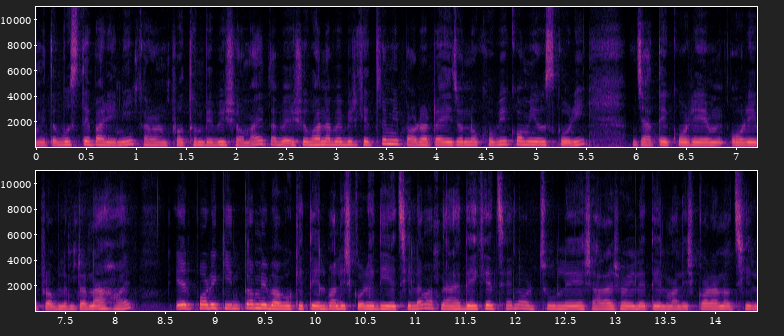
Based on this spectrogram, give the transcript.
আমি তো বুঝতে পারিনি কারণ প্রথম বেবির সময়। তবে সুভানা বেবির ক্ষেত্রে আমি পাউডারটা এই জন্য খুবই কম ইউজ করি যাতে করে ওর এই প্রবলেমটা না হয়। এরপরে কিন্তু আমি বাবুকে তেল মালিশ করে দিয়েছিলাম। আপনারা দেখেছেন, ওর চুলে, সারা শরীরে তেল মালিশ করানো ছিল।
